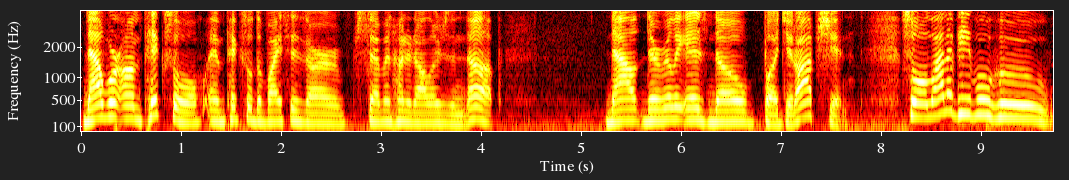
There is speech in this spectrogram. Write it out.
Now we're on Pixel, and Pixel devices are $700 and up. Now there really is no budget option. So a lot of people who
